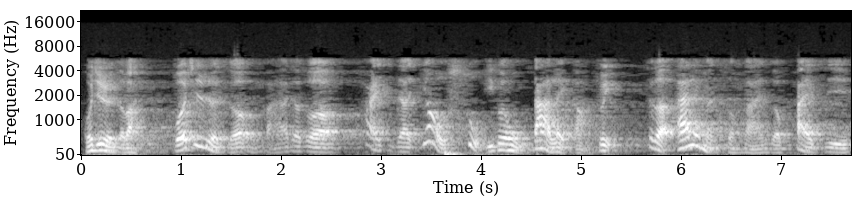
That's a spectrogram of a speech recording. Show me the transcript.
国际准则吧？国际准则我们把它叫做会计的要素，一共有五大类啊。注意这个 elements 我们把它叫做会计。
